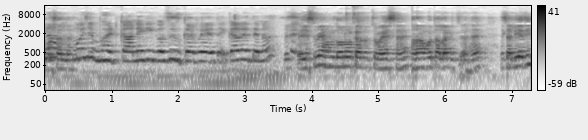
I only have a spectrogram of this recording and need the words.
ना पसंद है। मुझे भटकाने की कोशिश कर रहे थे कर रहे थे ना। इसमें हम दोनों का जो चॉइस है। थोड़ा बहुत अलग है। चलिए जी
